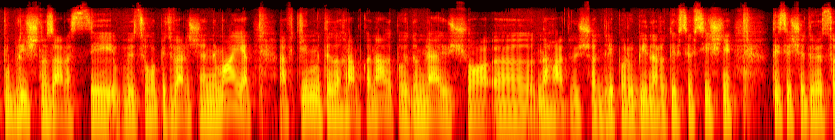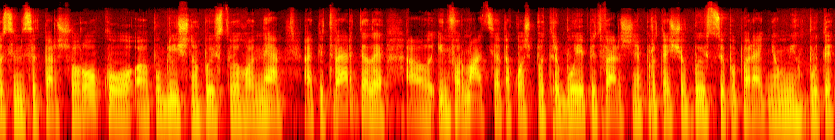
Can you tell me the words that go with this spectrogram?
публічно зараз ці, цього підтвердження немає. А втім, телеграм-канали повідомляють, що е, нагадують, що Андрій Парубій народився в січні 1971 року. Е, Публічно вбивство його не е, підтвердили. Е, Інформація також потребує підтвердження про те, що вбивцею попередньо міг бути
